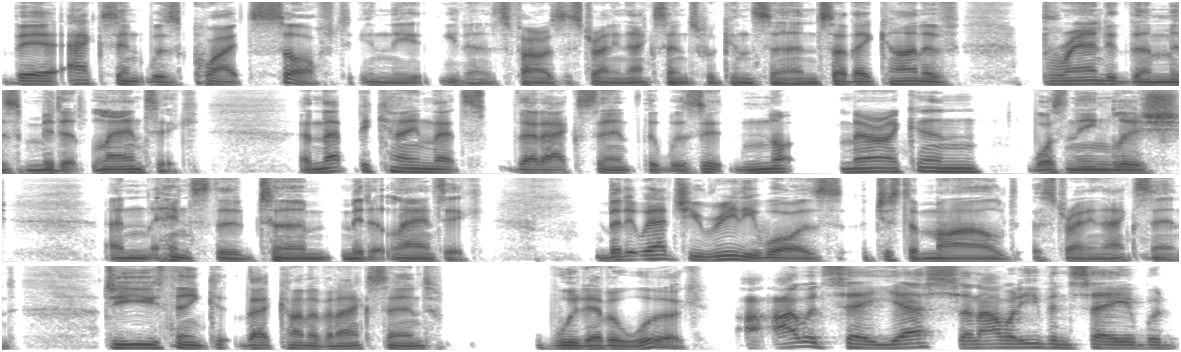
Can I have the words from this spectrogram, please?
their accent was quite soft in the you know as far as Australian accents were concerned. So they kind of branded them as mid Atlantic, and that became that that accent that was it not American, wasn't English, and hence the term mid Atlantic. but it actually really was just a mild Australian accent. Do you think that kind of an accent would ever work? I would say yes, and I would even say it would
